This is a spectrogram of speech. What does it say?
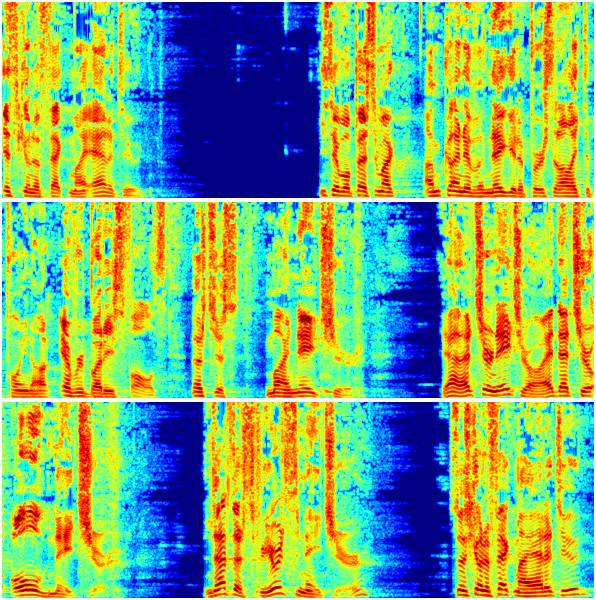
It's going to affect my attitude. You say, well, Pastor Mark, I'm kind of a negative person. I like to point out everybody's faults. That's just my nature. Yeah, that's your nature, all right. That's your old nature. Not the Spirit's nature. So it's going to affect my attitude,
